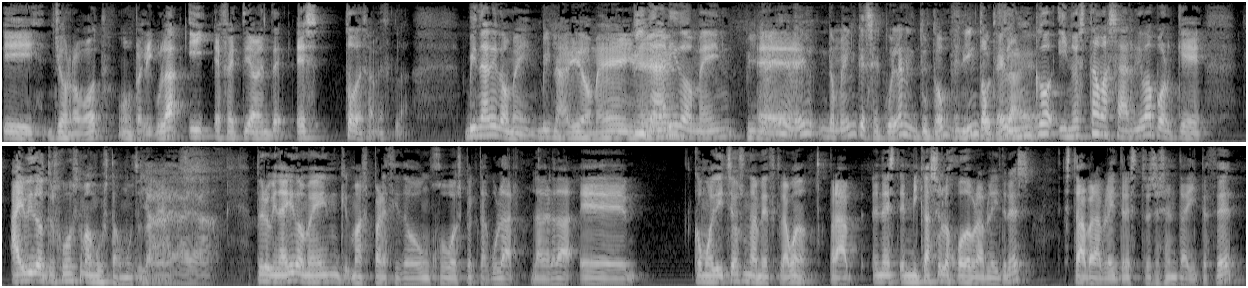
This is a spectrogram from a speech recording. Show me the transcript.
y Yo Robot, como película, y efectivamente es toda esa mezcla. Binary Domain. Binary Domain. Binary eh. Domain. Binary eh, Domain que se cuelan en tu top en 5, top 5 y no está más arriba porque ha habido otros juegos que me han gustado mucho Ya, también. ya, ya. Pero Binary Domain que me ha parecido un juego espectacular, la verdad. Eh, como he dicho, es una mezcla. Bueno, para, en, este- en mi caso lo he jugado para Play 3. Está para Play 3, 360 y PC.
